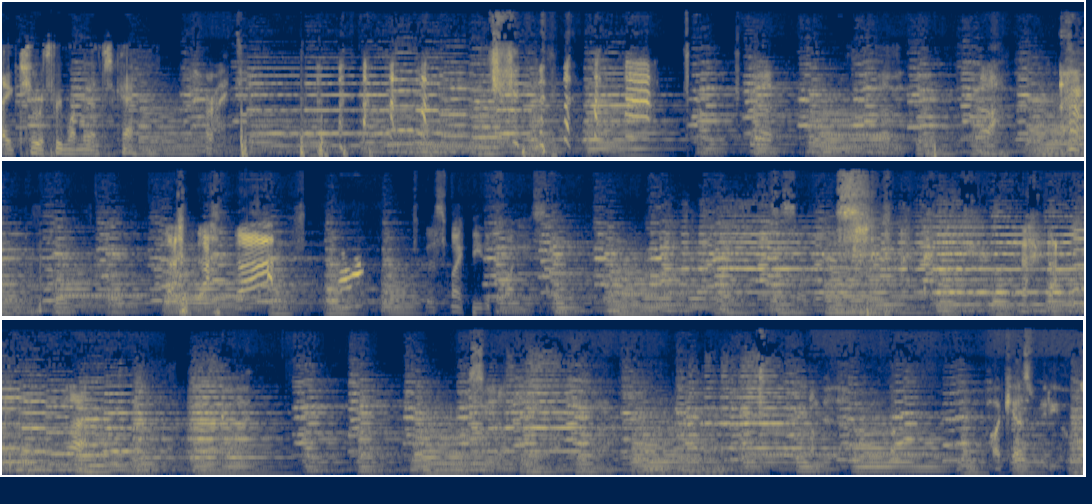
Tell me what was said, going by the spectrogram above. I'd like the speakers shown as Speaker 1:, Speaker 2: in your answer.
Speaker 1: like
Speaker 2: two or three more minutes. Okay.
Speaker 1: All right. this might be the funniest. Ah. Podcast videos.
